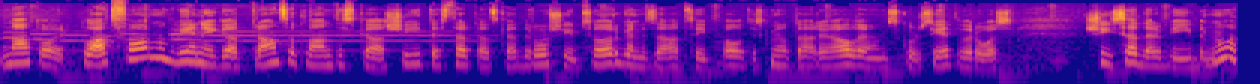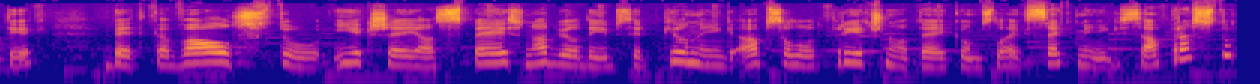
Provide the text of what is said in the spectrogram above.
NATO ir platforma, vienīgā transatlantiskā šī starptautiskā drošības organizācija, politiski militārā alianses, kuras ietvaros šī sadarbība notiek. Uh, bet ka valstu iekšējās spējas un atbildības ir pilnīgi absolūti priekšnoteikums, lai sekmīgi saprastu,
